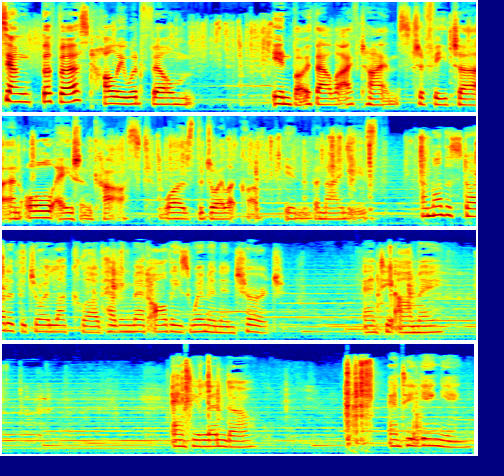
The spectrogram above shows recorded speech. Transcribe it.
The first Hollywood film in both our lifetimes to feature an all Asian cast was The Joy Luck Club in the 90s. My mother started the Joy Luck Club having met all these women in church Auntie An-mei, Auntie Lindo, Auntie Ying Ying.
